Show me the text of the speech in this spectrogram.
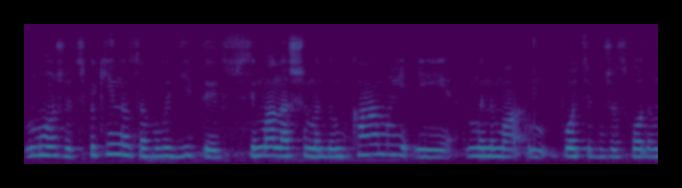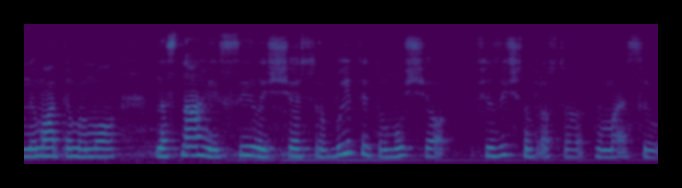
можуть спокійно заволодіти всіма нашими думками, і ми не ма- потім вже згодом не матимемо наснаги і сили щось робити, тому що фізично просто немає сил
